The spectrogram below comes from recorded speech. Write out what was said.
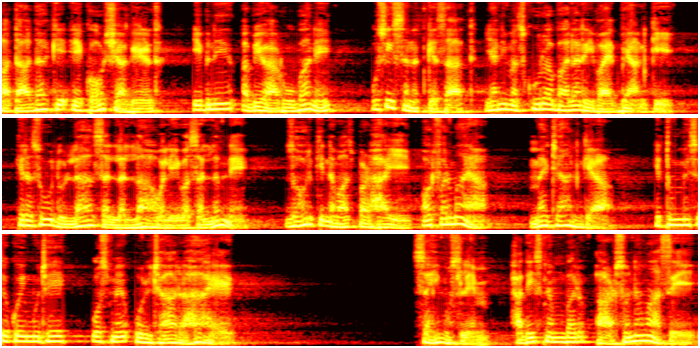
قطادہ کے ایک اور شاگرد، ابن ابی عروبہ نے اسی سنت کے ساتھ یعنی مذکورہ بالا روایت بیان کی کہ رسول اللہ صلی اللہ علیہ وسلم نے ظہر کی نماز پڑھائی اور فرمایا، میں جان گیا کہ تم میں سے کوئی مجھے اس میں الجھا رہا ہے۔ صحیح مسلم، حدیث نمبر آٹھ سو نواسی۔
